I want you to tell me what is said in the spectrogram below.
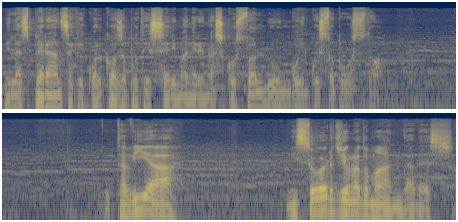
nella speranza che qualcosa potesse rimanere nascosto a lungo in questo posto. Tuttavia, mi sorge una domanda adesso.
